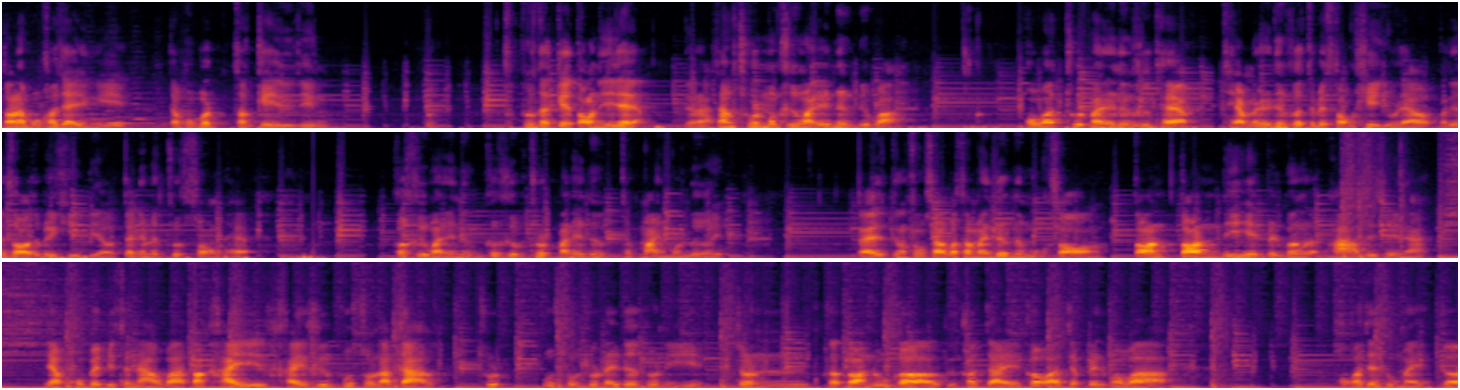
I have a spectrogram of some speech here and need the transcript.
ตอนแรกผมเข้าใจอย่างนี้ แต่ผมสังเกตจริงๆเพิ่งสังเกตตอนนี้เนี่ย ดี๋ยวนะทั้งชุดมันคือหมายเลขหนึ่งดีกว่า เพราะว่าชุดหมายเลขหนึ่งคือแถบแถบหมายเลขหนึ่งก็จะเป็นสองขีดอยู่แล้วหมายเลขสองจะเป็นขีดเดียวแต่นี่มันชุดสองแถบก็คือหมายเลขหนึ่งก็คือชุดหมายเลขหนึ่งใหม่หมดเลย แต่ยังสงสัยว่าทำไมเรื่องหนึ่งหมู่สองตอนตอนที่เห็นเป็นเบื้องหลังภาพเฉยๆนะยังคงเป็นปริศนาว่าตั้งใครใครคือผู้สวมหน้ากากชุดผู้สวมชุดไรเดอร์ตัวนี้ จนก็ตอนดูก็ถึงเข้าใจก็อาจจะเป็นเพราะว่าผมเข้าใจถูกไหมก็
